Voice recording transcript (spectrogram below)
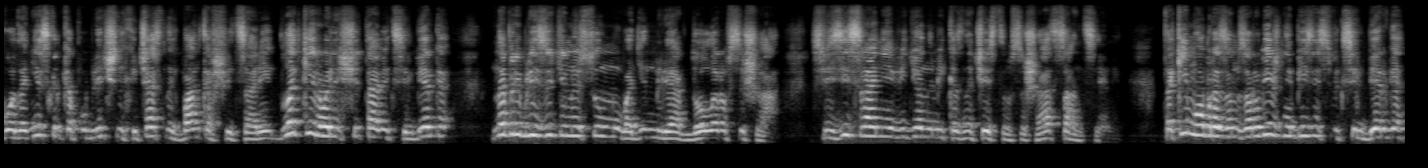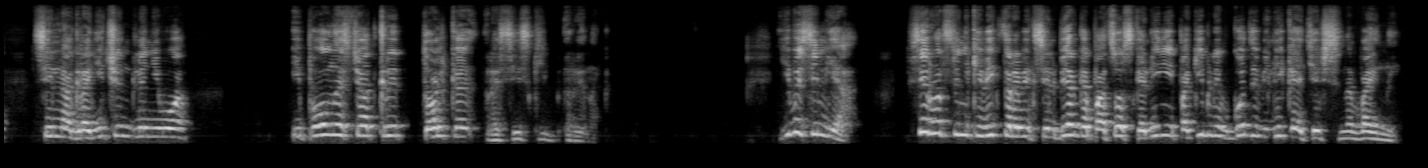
года несколько публичных и частных банков Швейцарии блокировали счета Виксельберга на приблизительную сумму в 1 миллиард долларов США в связи с ранее введенными казначейством США санкциями. Таким образом, зарубежный бизнес Виксельберга сильно ограничен для него и полностью открыт только российский рынок. Его семья. Все родственники Виктора Виксельберга по отцовской линии погибли в годы Великой Отечественной войны.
